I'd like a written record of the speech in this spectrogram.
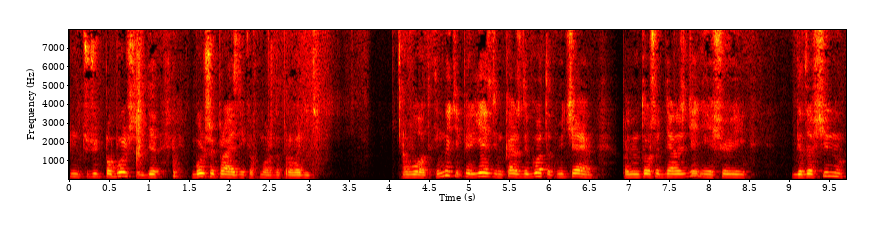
Ну, чуть-чуть побольше, где больше праздников можно проводить. Вот. И мы теперь ездим каждый год, отмечаем, помимо того, что дня рождения, еще и годовщину,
